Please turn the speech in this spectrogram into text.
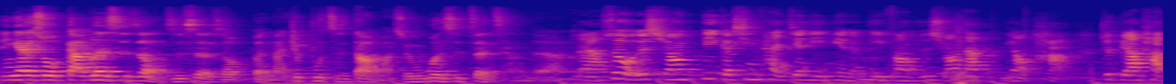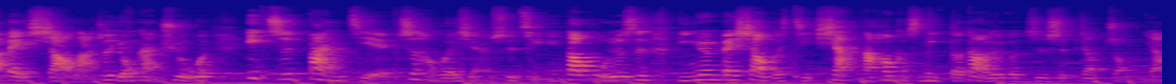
应该说，刚认识这种知识的时候，本来就不知道嘛，所以问是正常的啊。对啊，所以我就希望第一个心态建立面的地方，我就希望大家不要怕，就不要怕被笑啦，就勇敢去问。一知半解是很危险的事情，你倒不如就是宁愿被笑个几下，然后可是你得到的这个知识比较重要。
